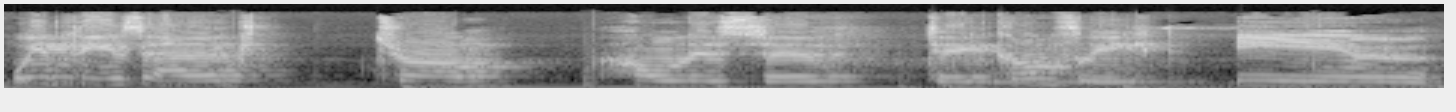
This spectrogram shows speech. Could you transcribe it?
With this act, Trump harnessed the conflict in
